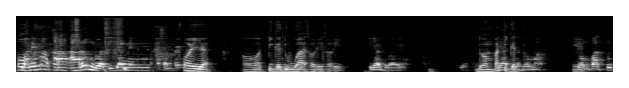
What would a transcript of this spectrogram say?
Oh. mana mah Karang Arung 23 nem SMP oh iya. Oh tiga dua sorry sorry. 32 ya. dua empat Ya, tiga 32 mah. Iya. 24 tuh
